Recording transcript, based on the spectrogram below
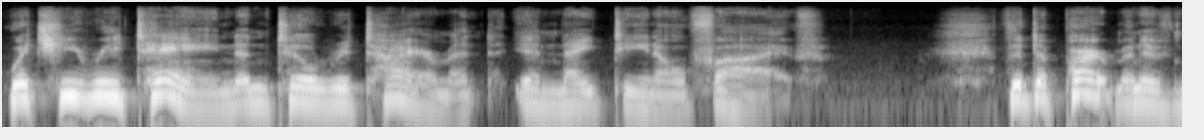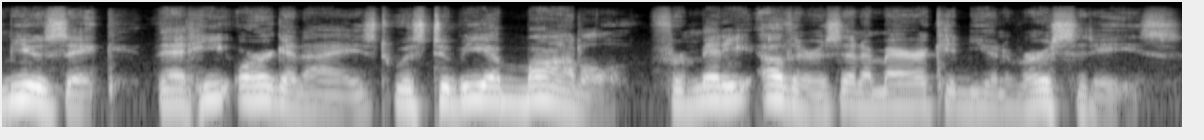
which he retained until retirement in 1905. The Department of Music that he organized was to be a model for many others at American universities.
